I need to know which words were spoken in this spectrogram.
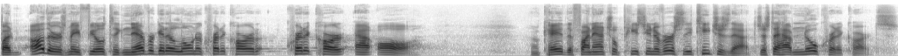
But others may feel to never get a loan or credit card credit card at all. Okay, the Financial Peace University teaches that, just to have no credit cards.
